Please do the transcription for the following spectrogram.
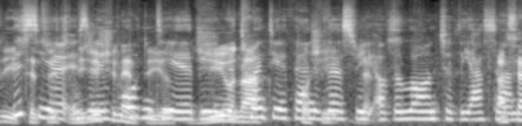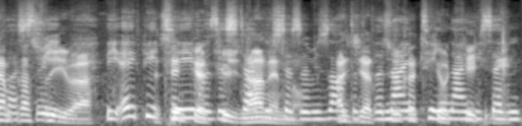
This year is an important year being the 20th anniversary of the launch of the ASEAN Plus 3. The APT was established as a result of the 1997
